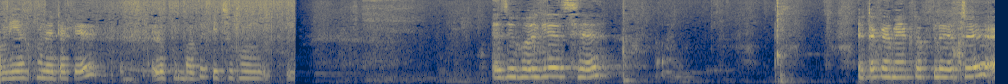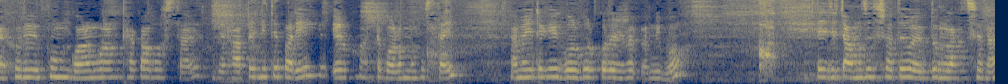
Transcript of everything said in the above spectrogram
আমি এখন এটাকে এরকমভাবে কিছুক্ষণ, এই যে হয়ে গিয়েছে এটাকে আমি একটা প্লেটে এখন এরকম গরম গরম থাকা অবস্থায় যে হাতে নিতে পারি, এরকম একটা গরম অবস্থায় আমি এটাকে গোল গোল করে নিব। এই যে চামচের সাথেও একদম লাগছে না।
